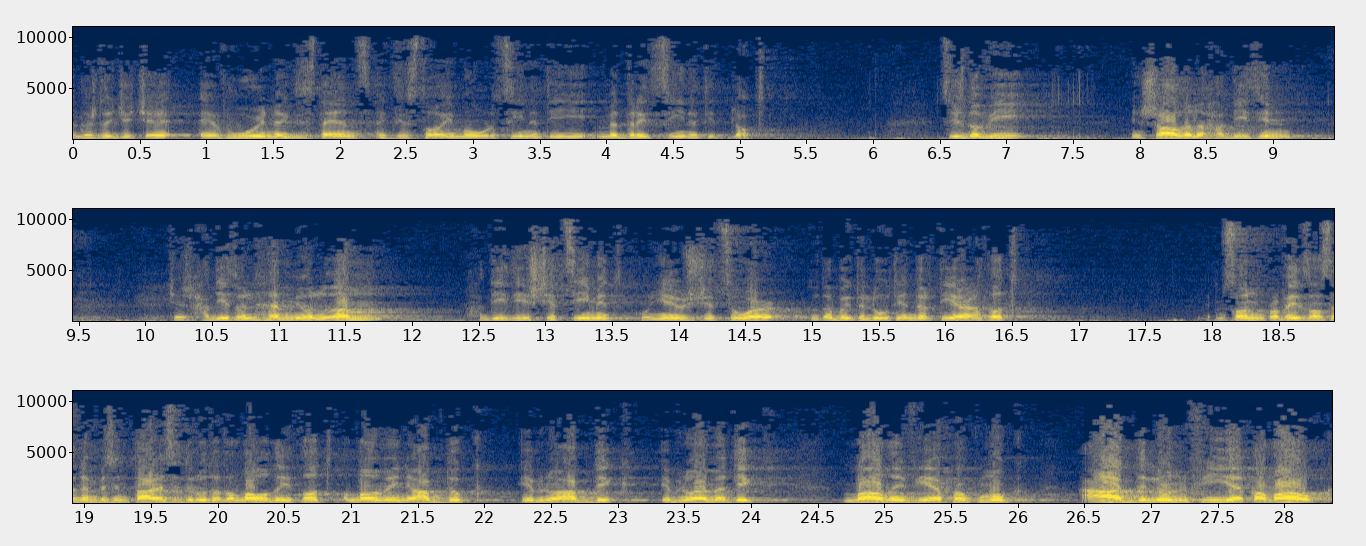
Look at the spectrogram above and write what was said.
dhe çdo gjë që e vuri në ekzistencë, ekzistoi me urtësinë e tij, me drejtësinë e tij të plotë. Siç do vijë inshallah në hadithin që është hadithul hammi ul gham, hadithi i shqetësimit, kur njeriu është i shqetësuar, do ta bëjë këtë lutje ndër të tjera, thotë Mëson profeti sallallahu alajhi wasallam besimtarin si të lutet Allahut dhe i thot Allahumme inni abduk ibnu abdik ibnu ametik madhin fije hukmuk adlun fije qadauk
